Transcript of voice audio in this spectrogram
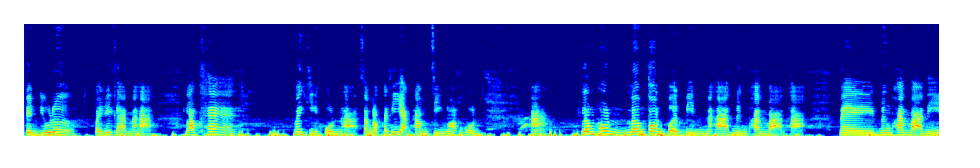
เป็นดิวเลอร์ไปด้วยกันนะคะ รับแค่ไม่กี่คนค่ะสำหรับใครที่อยากทำจริงเนาะทุกคนอะเริ่มต้นเริ่มต้นเปิดบินนะคะหนึ่งพันบาทค่ะ ในหนึ่งพันบาทนี้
